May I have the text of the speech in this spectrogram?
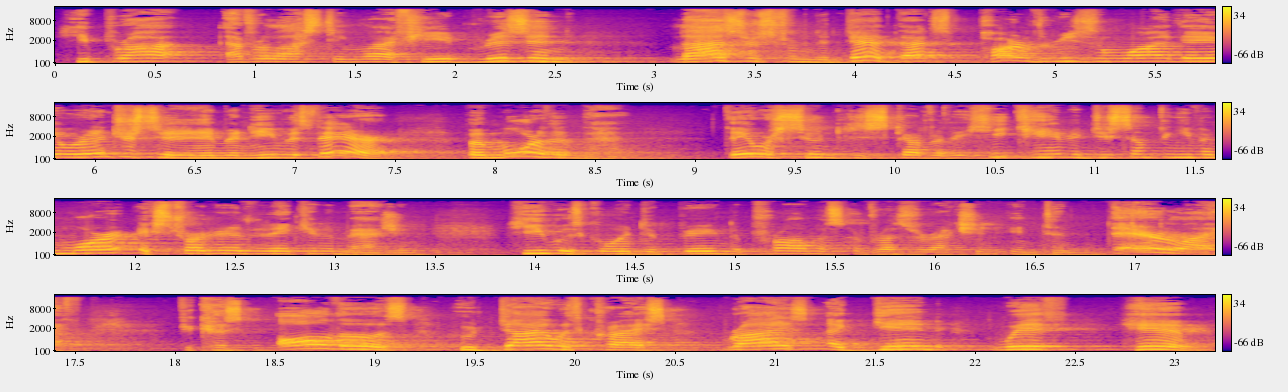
He brought everlasting life. He had risen Lazarus from the dead. That's part of the reason why they were interested in him and he was there. But more than that, they were soon to discover that he came to do something even more extraordinary than they can imagine. He was going to bring the promise of resurrection into their life because all those who die with Christ rise again with him.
